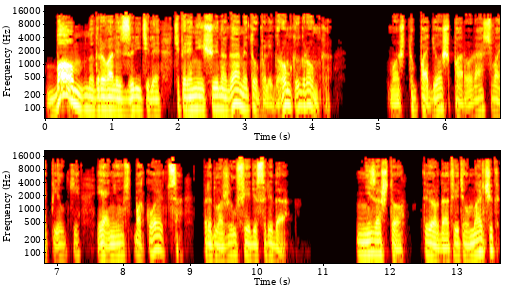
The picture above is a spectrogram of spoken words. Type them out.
Бом!» — надрывались зрители. Теперь они еще и ногами топали громко-громко. «Может, упадешь пару раз в опилки, и они успокоятся?» — предложил Федя Среда. «Ни за что», — твердо ответил мальчик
